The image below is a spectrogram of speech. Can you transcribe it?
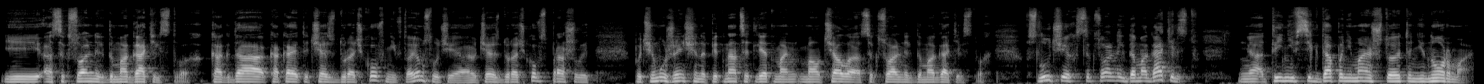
и о сексуальных домогательствах, когда какая-то часть дурачков, не в твоем случае, а часть дурачков спрашивает, почему женщина 15 лет молчала о сексуальных домогательствах. В случаях сексуальных домогательств э, ты не всегда понимаешь, что это не норма.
